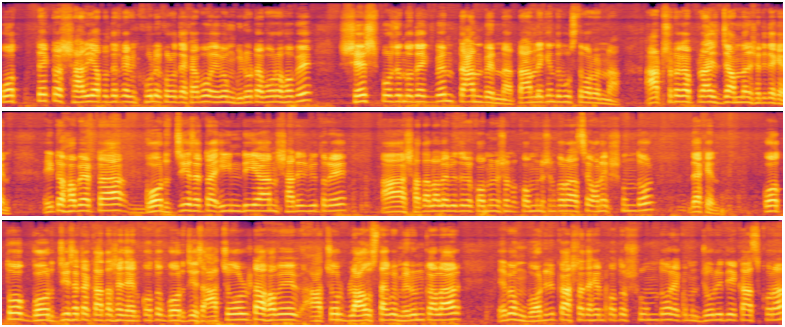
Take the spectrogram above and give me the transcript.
প্রত্যেকটা শাড়ি আপনাদেরকে আমি খুলে খুলে দেখাবো এবং ভিডিওটা বড় হবে। শেষ পর্যন্ত দেখবেন, টানবেন না, টানলে কিন্তু বুঝতে পারবেন না। আটশো টাকা প্রাইস জামদানি শাড়ি দেখেন। এটা হবে একটা গর্জিয়াস একটা ইন্ডিয়ান শাড়ির ভিতরে সাদা লালের ভিতরে কম্বিনেশন কম্বিনেশন করা আছে, অনেক সুন্দর। দেখেন, কত গর্জিয়াস একটা কাতান শাড়ি, দেখেন কত গর্জিয়াস আঁচলটা হবে, আঁচল ব্লাউজ থাকবে মেরুন কালার এবং বডির কাজটা দেখেন কত সুন্দর, একদম জরি দিয়ে কাজ করা।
